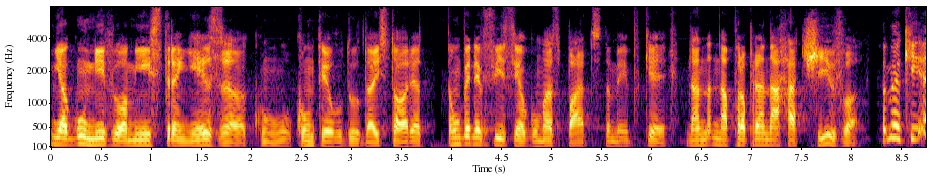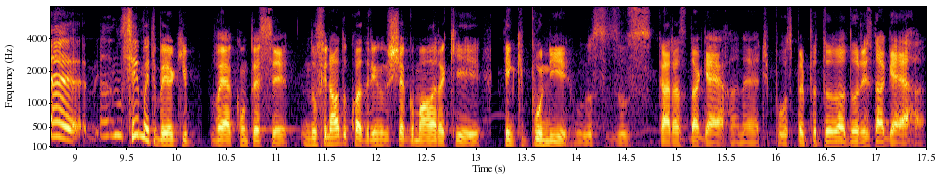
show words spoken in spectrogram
em algum nível a minha estranheza com o conteúdo da história é um benefício em algumas partes também, porque na, na própria narrativa. Meio que. É, eu não sei muito bem o que vai acontecer. No final do quadrinho chega uma hora que tem que punir os, os caras da guerra, né? Tipo, os perpetuadores da guerra.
